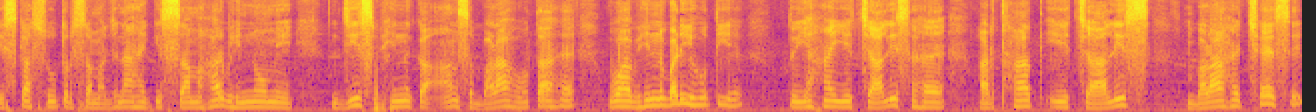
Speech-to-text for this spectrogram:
इसका सूत्र समझना है कि समहर भिन्नों में जिस भिन्न का अंश बड़ा होता है, वह भिन्न बड़ी होती है। तो यहाँ ये चालीस है, अर्थात ये चालीस बड़ा है छः से।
